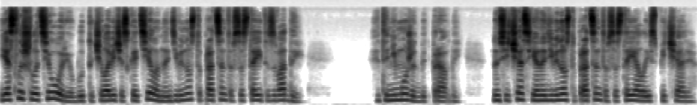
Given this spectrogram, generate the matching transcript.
Я слышала теорию, будто человеческое тело на 90% состоит из воды. Это не может быть правдой. Но сейчас я на 90% состояла из печали.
